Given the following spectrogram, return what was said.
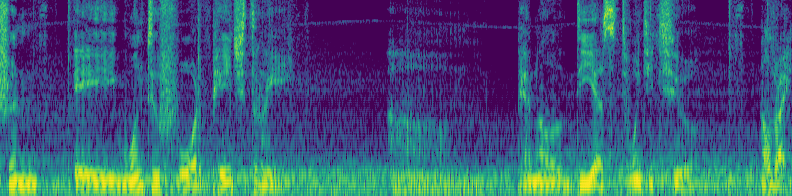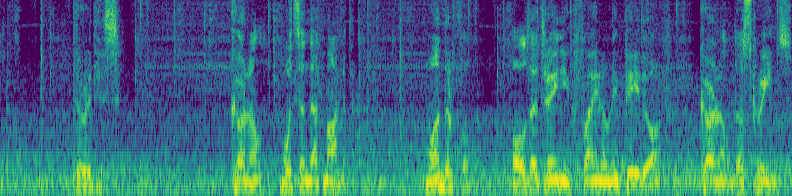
Instruction A124, page 3. Um, panel DS22. All right, there it is. Colonel, what's on that monitor? Wonderful. All the training finally paid off. Colonel, the screens.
